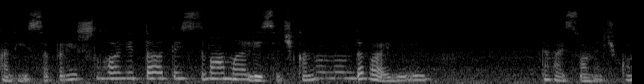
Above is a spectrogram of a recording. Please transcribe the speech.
Аліса прийшла вітатись з вами. Алісочка, ну ну давай, давай, сонечко,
